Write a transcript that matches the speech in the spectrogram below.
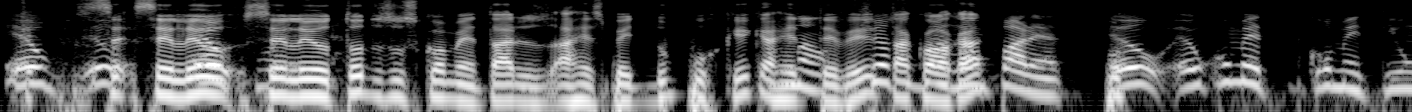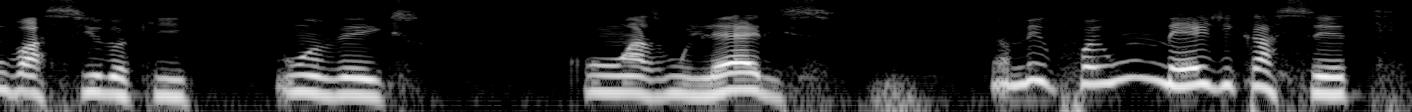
eu... Você leu, eu, leu todos os comentários a respeito do porquê que a Rede não, TV está colocando? Um. Por... Eu, eu cometi um vacilo aqui, uma vez, com as mulheres. Meu amigo, foi um mês de cacete.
